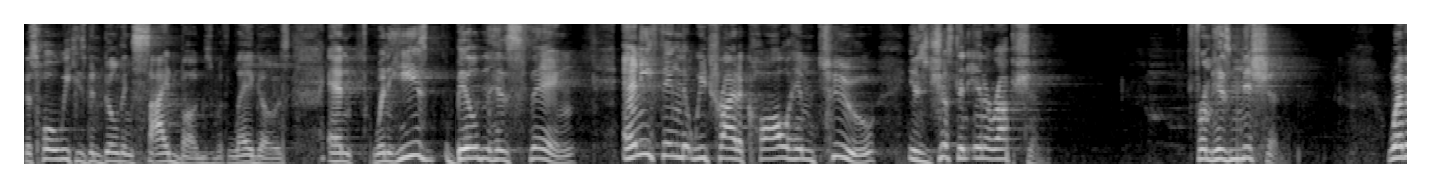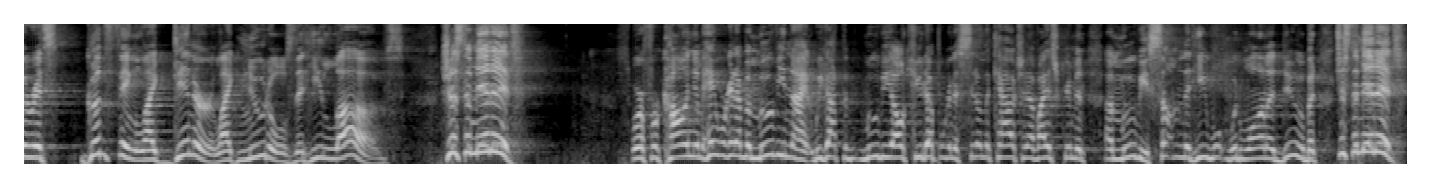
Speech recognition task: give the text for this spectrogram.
this whole week he's been building Cy-Bugs with Legos. And when he's building his thing, anything that we try to call him to is just an interruption from his mission. Whether it's good thing like dinner, like noodles that he loves, just a minute. Or if we're calling him, hey, we're going to have a movie night. We got the movie all queued up. We're going to sit on the couch and have ice cream and a movie, something that he w- would want to do. But just a minute.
